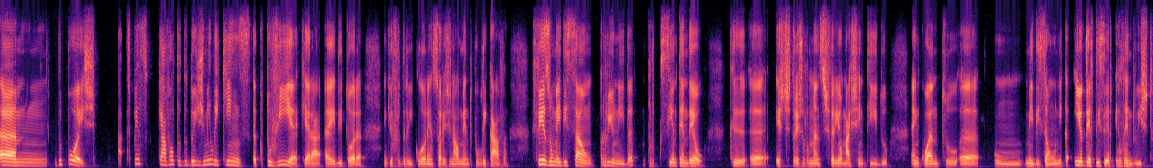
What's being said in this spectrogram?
Ahm, depois, ah, penso que à volta de 2015, a Cotovia, que era a editora em que o Frederico Lourenço originalmente publicava, fez uma edição reunida, porque se entendeu que eh, estes três romances fariam mais sentido enquanto eh, um- uma edição única. E eu devo dizer, eu lendo isto,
